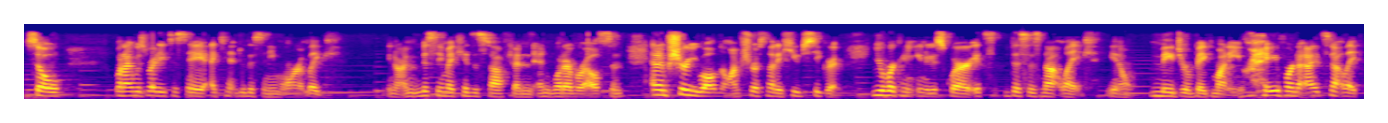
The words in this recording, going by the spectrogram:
So when I was ready to say, I can't do this anymore, like, you know, I'm missing my kids' and stuff and, and whatever else. And, and I'm sure you all know, I'm sure it's not a huge secret. You're working at Unity Square. It's, this is not like, you know, major big money, right? We're not, it's not like,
